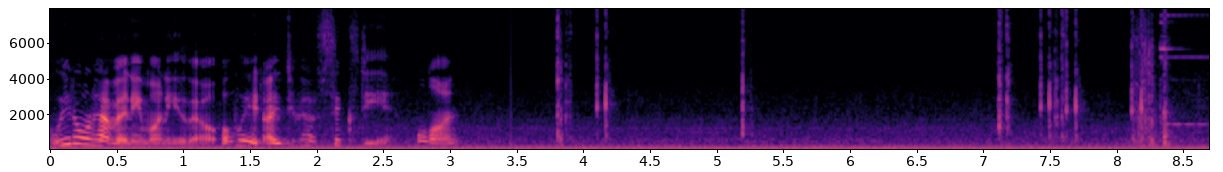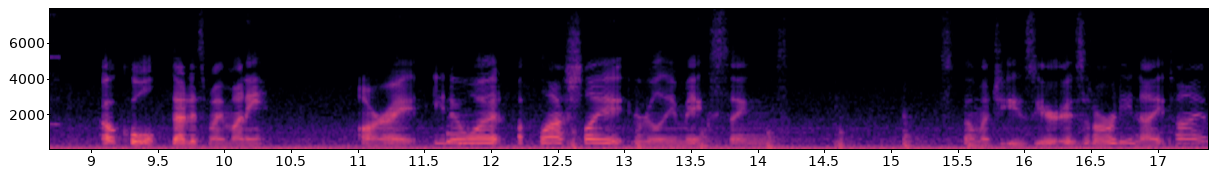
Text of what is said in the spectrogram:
We don't have any money though. Oh wait, I do have 60. Hold on. Oh cool, that is my money. Alright, you know what? A flashlight really makes things so much easier. Is it already nighttime?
